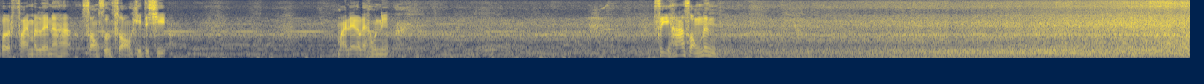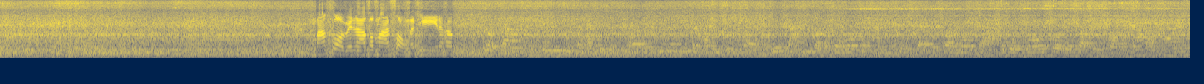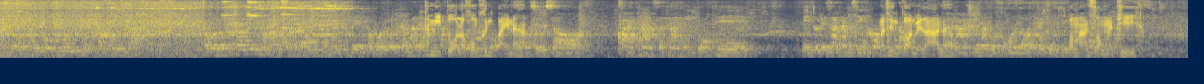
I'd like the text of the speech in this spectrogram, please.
เปิดไฟมาเลยนะฮะ 202ฮิตชิ หมายเลขอะไรครับวันนี้สี่ห้าสองหนึ่งมาก่อนเวลาประมาณ 2 นาทีนะครับ รรมดาถ้ามีตั๋วเราคงขึ้นไปนะฮะศูนย์สองปลายทางสถานีกรุงเทพมีตัวโดยสารนำสิ่งของมาถึงก่อนเวลานะครับที่นั่งบนขบวนรถให้ถึงที่ประมาณ 2 นาที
